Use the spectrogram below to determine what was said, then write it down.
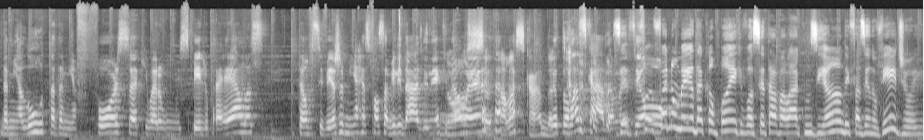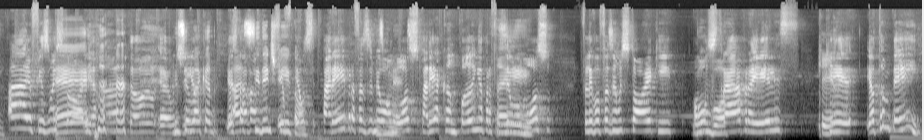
da minha luta, da minha força, que eu era um espelho para elas. Então você veja a minha responsabilidade, né? Que Nossa, não é. tá lascada. Eu tô lascada, Você- mas eu. foi, foi no meio da campanha que você estava lá cozinhando e fazendo vídeo? E- Ah, eu fiz uma É. história. Ah, então, eu- é, um Isso é dia bacana. eu Ah, estava, se identificam. Eu, eu parei para fazer meu mulheres. almoço, parei a campanha para fazer o almoço. Falei, vou fazer um story aqui, vou Bombou. mostrar para eles Que- que eu também,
